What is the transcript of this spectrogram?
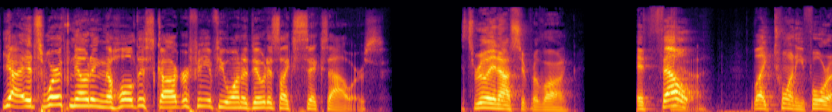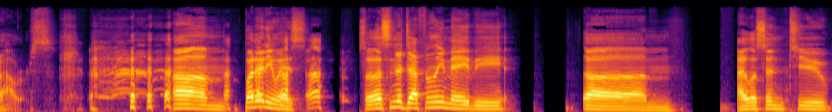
yeah, it's worth noting the whole discography, if you want to do it, is like six hours. it's really not super long. It felt Yeah. like 24 hours. um, but anyways, so I listened to definitely maybe. Um, I listened to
